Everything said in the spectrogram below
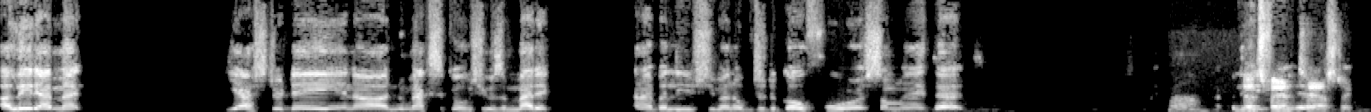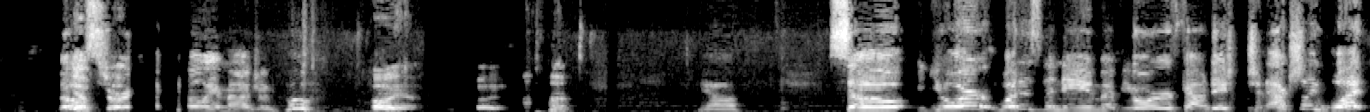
a lady I met yesterday in uh, New Mexico. She was a medic, and I believe she went over to the Gulf War or something like that. Wow. I That's believe- yeah. fantastic. Those Yep. stories, I can only imagine. Whew. Oh yeah. Yeah. So your what is the name of your foundation? Actually, what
